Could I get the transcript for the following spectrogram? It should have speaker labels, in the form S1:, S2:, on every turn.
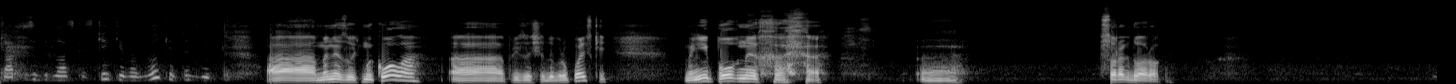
S1: Представтеся, будь ласка, скільки вам років та звідки?
S2: А, мене звуть Микола, а, прізвище Добропольський. Мені повних е, 42 роки.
